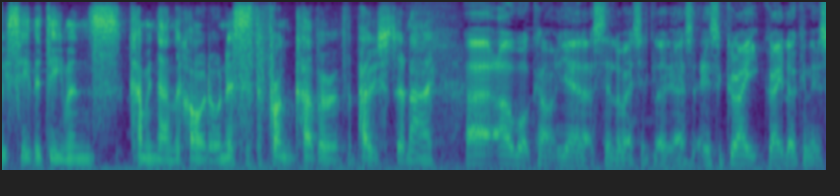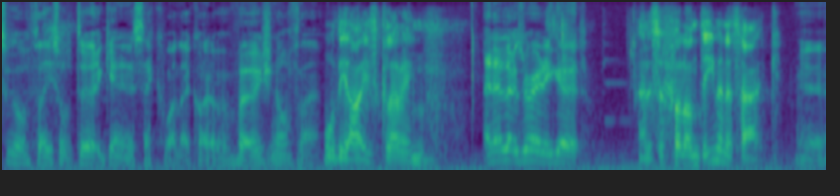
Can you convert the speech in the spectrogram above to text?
we see the demons coming down the corridor, and this is the front cover of the poster now. Uh, oh, what kind? Yeah, that silhouetted look. It's, it's a great, great look, and it's sort of they sort of do it again in the second one. That kind of a version of that, All the eyes glowing, and it looks really good. and it's a full-on demon attack. Yeah.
